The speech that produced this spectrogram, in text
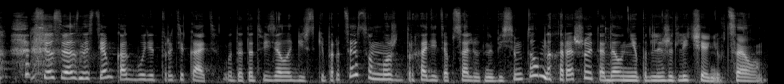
все связано с тем, как будет протекать вот этот физиологический процесс. Он может проходить абсолютно бессимптомно, хорошо, и тогда он не подлежит лечению в целом.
